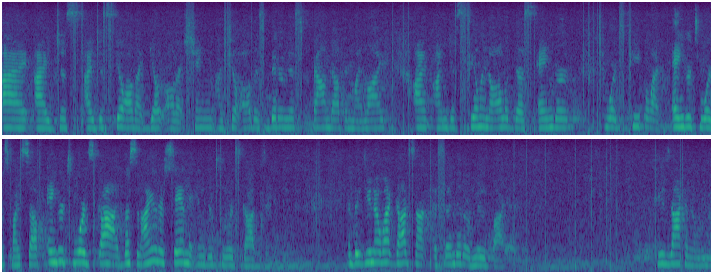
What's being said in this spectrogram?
I, I just I just feel all that guilt, all that shame. I feel all this bitterness bound up in my life. I'm, I'm just feeling all of this anger towards people, anger towards myself, anger towards God. Listen, I understand the anger towards God thing. And but you know what? God's not offended or moved by it. He's not going to leave you.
